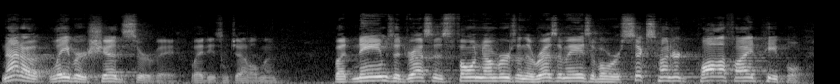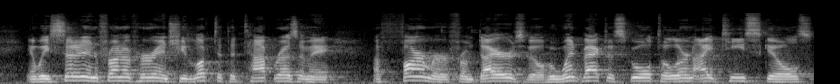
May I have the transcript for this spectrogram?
Not a labor shed survey, ladies and gentlemen, but names, addresses, phone numbers, and the resumes of over 600 qualified people. And we set it in front of her, and she looked at the top resume a farmer from Dyersville who went back to school to learn IT skills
